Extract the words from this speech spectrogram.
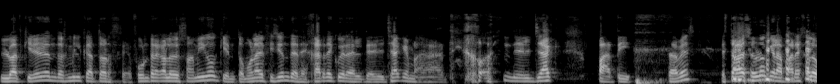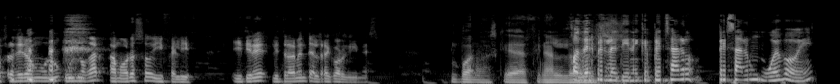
lo adquirieron en 2014. Fue un regalo de su amigo quien tomó la decisión de dejar de cuidar el del Jack en plan, "Ah, te joden el Jack para ti, ¿sabes? Estaba seguro que la pareja le ofrecieron un, un hogar amoroso y feliz. Y tiene literalmente el récord Guinness. Bueno, es que al final. los- Joder, pero le tiene que pensar, pesar un huevo, ¿eh?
